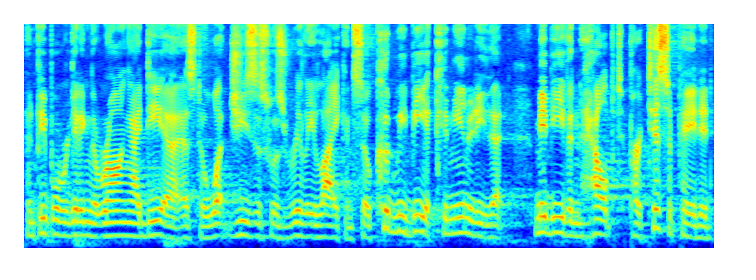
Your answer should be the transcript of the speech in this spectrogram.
and people were getting the wrong idea as to what Jesus was really like. And so, could we be a community that maybe even helped, participated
